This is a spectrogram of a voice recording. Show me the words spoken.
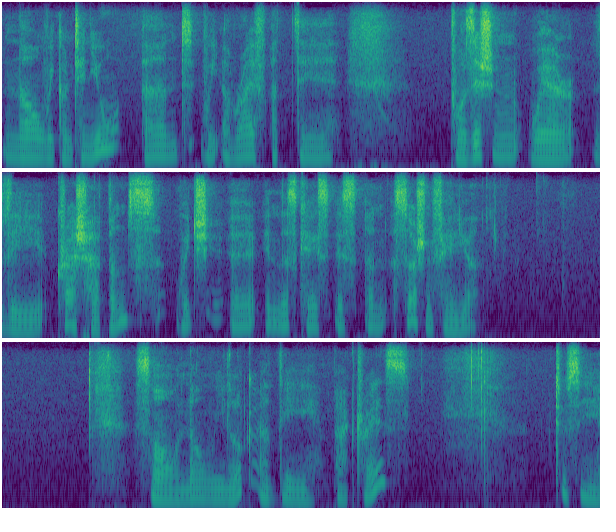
now we continue and we arrive at the position where the crash happens, which uh, in this case is an assertion failure. So now we look at the backtrace to see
